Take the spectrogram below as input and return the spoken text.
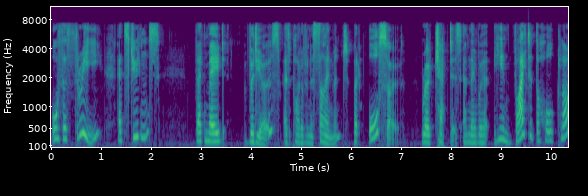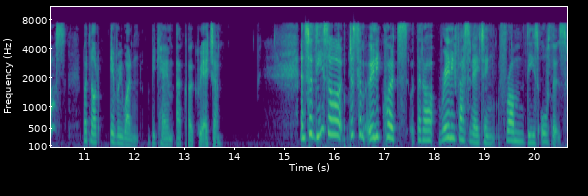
Author three had students that made videos as part of an assignment, but also wrote chapters and they were he invited the whole class but not everyone became a co-creator and so these are just some early quotes that are really fascinating from these authors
